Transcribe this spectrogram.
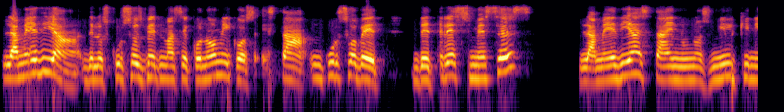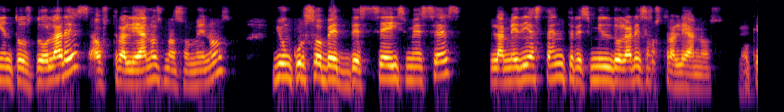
La media de los cursos BED más económicos está un curso BED de tres meses, la media está en unos 1.500 dólares australianos más o menos y un curso BED de seis meses, la media está en 3.000 dólares australianos, ¿ok?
